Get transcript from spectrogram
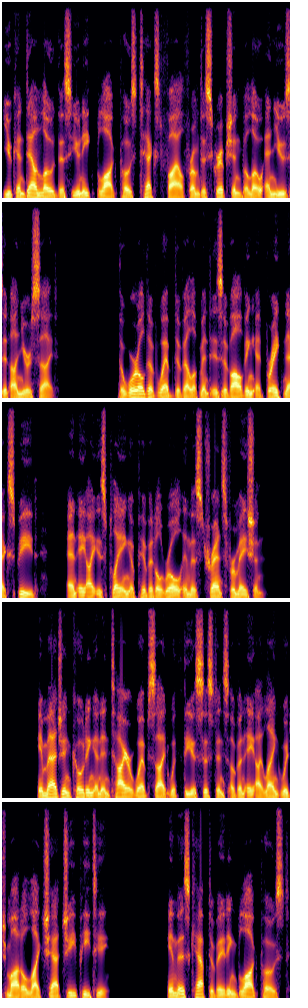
You can download this unique blog post text file from description below and use it on your site. The world of web development is evolving at breakneck speed, and AI is playing a pivotal role in this transformation. Imagine coding an entire website with the assistance of an AI language model like ChatGPT. In this captivating blog post,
